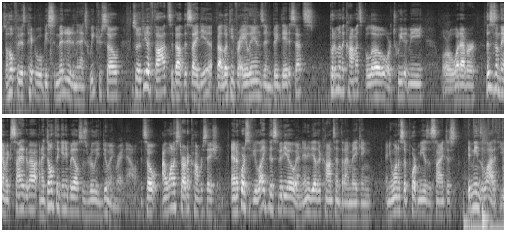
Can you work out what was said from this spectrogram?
So hopefully this paper will be submitted in the next week or so. So if you have thoughts about this idea, about looking for aliens in big data sets, put them in the comments below or tweet at me or whatever. This is something I'm excited about and I don't think anybody else is really doing right now. And so I want to start a conversation. And of course, if you like this video and any of the other content that I'm making, and you want to support me as a scientist, it means a lot if you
